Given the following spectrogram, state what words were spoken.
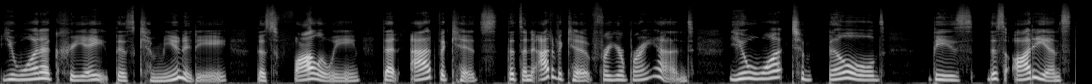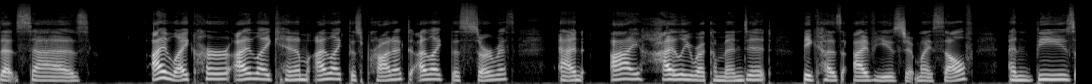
you want to create this community, this following that advocates, that's an advocate for your brand. You want to build these this audience that says, I like her, I like him, I like this product, I like this service, and I highly recommend it because I've used it myself and these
